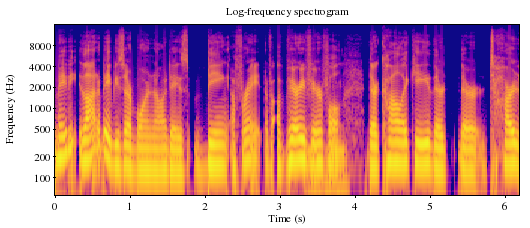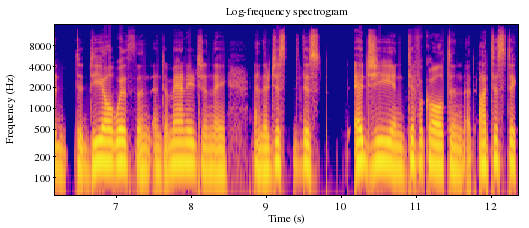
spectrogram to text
Maybe a lot of babies are born nowadays being afraid, very fearful. Mhm. They're colicky. They're they're hard to deal with and, and to manage, and they and they're just this edgy and difficult and autistic.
